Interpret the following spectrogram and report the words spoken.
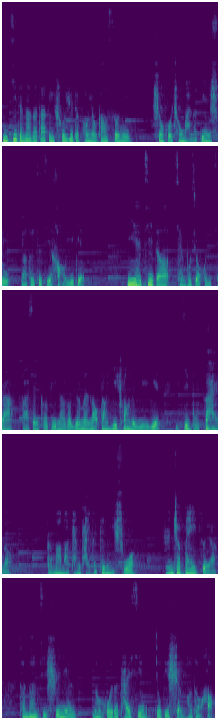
你记得那个大病初愈的朋友告诉你，生活充满了变数，要对自己好一点。你也记得前不久回家，发现隔壁那个原本老当益壮的爷爷已经不在了，而妈妈感慨地跟你说：“人这辈子呀，短短几十年，能活得开心就比什么都好。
